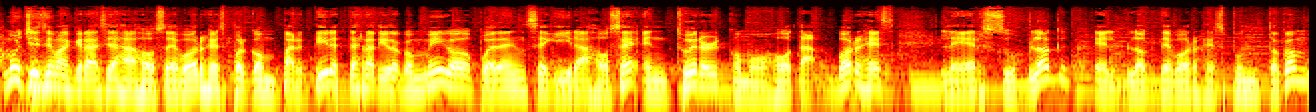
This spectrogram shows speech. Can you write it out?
Muchísimas gracias a José Borges por compartir este ratito conmigo. Pueden seguir a José en Twitter como J Borges, leer su blog, elblogdeborges.com,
